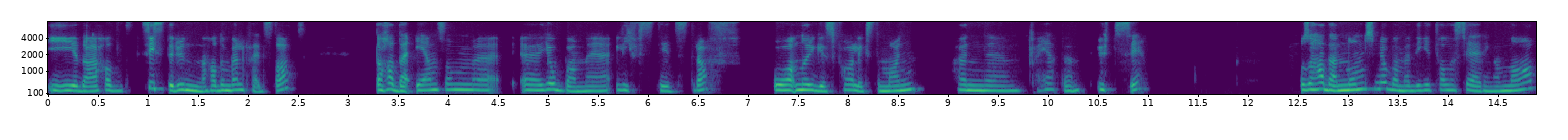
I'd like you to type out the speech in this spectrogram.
i da jeg hadde siste runden jeg hadde om velferdsstat. Da hadde jeg en som eh, jobba med livstidsstraff og Norges farligste mann. Han, eh, hva heter han, Utsi. Og så hadde jeg noen som jobba med digitalisering av Nav,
